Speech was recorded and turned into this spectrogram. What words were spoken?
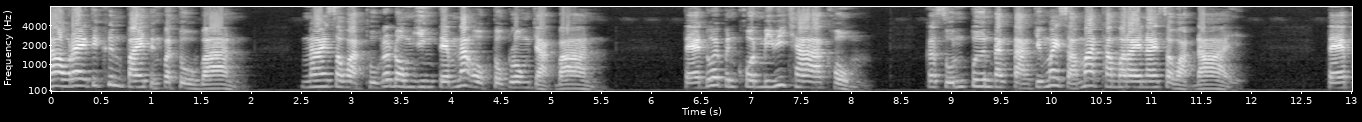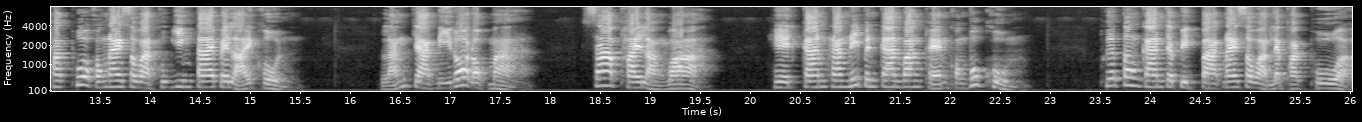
ก้าวแรกที่ขึ้นไปถึงประตูบ้าน นายสวัสด์ถูกระดมยิงเต็มหน้าอกตกลงจากบ้าน แต่ด้วยเป็นคนมีวิชาอาคม กระสุนปืนต่างๆ จึงไม่สามารถทำอะไรนายสวัสด์ได้ แต่พักพวกของนายสวัสด์ถูกยิงตายไปหลายคน หลังจากหนีรอดออกมา ทราบภายหลังว่า เหตุการณ์ครั้งนี้เป็นการวางแผนของผู้คุม เพื่อต้องการจะปิดปากนายสวัสด์และพักพวก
